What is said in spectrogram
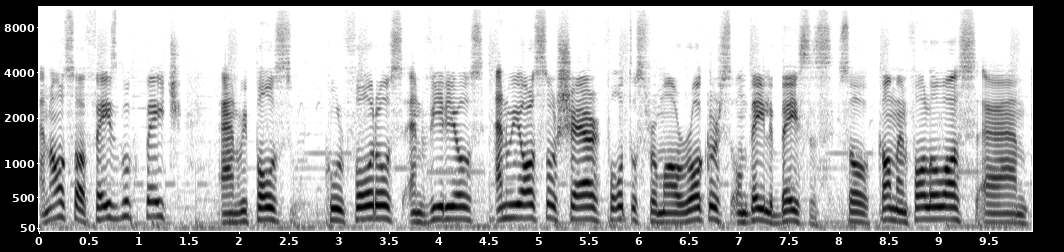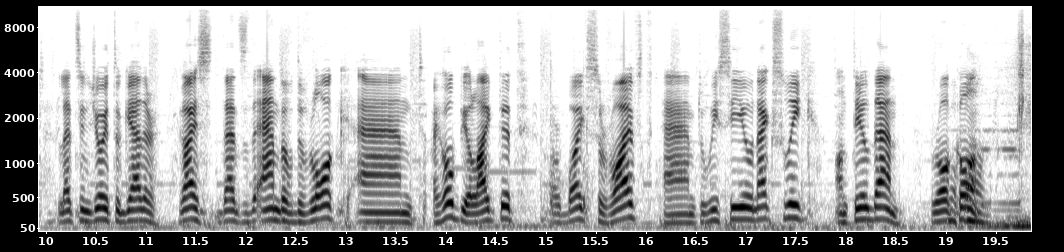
and also a Facebook page and we post cool photos and videos and we also share photos from our rockers on daily basis. So come and follow us and let's enjoy together. Guys, that's the end of the vlog and I hope you liked it. our bike survived and we see you next week. Until then, rock on.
